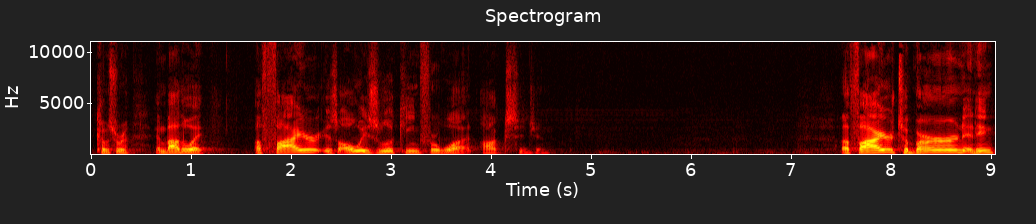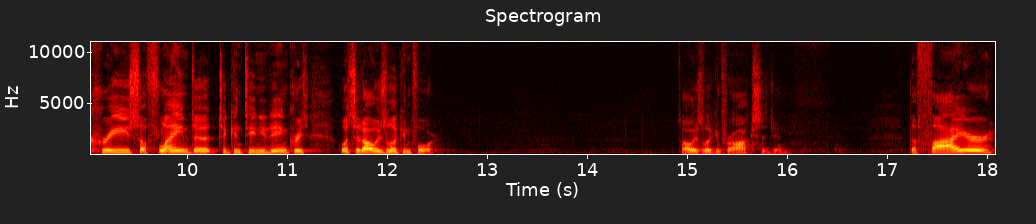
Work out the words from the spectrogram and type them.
It comes from and by the way, a fire is always looking for what? Oxygen. A fire to burn and increase, a flame to, to continue to increase. What's it always looking for? It's always looking for oxygen. The fire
